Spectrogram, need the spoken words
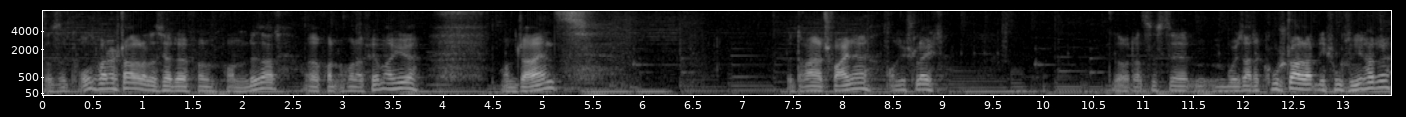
Das ist ein Großschweinestall, das ist ja der von, von Lizard, äh, von, von der Firma hier. Und Giants. Mit 300 Schweine, auch nicht schlecht. So, das ist der, wo ich sagte, Kuhstall hat nicht funktioniert hatte.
